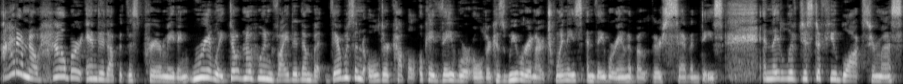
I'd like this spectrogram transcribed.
I don't know how Bert ended up at this prayer meeting. Really, don't know who invited him, but there was an older couple. Okay, they were older because we were in our 20s and they were in about their 70s. And they lived just a few blocks from us.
